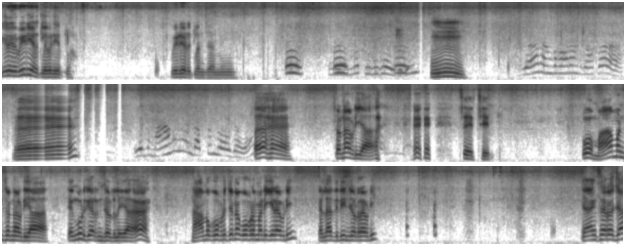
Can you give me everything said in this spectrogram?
இல்லை வீடியோ எடுக்கல வீடியோ எடுக்கலாம். வீடியோ எடுக்கலாம் ஜாமி. ம். சொன்னா அப்படியா சரி சரி. ஓ மாமன் சொன்னா அப்படியா எங்க வீட்டுக்காரன்னு சொல்றலையா? நாம கூப்பிட சொன்னா கூப்பிட மாட்டேங்கிற அப்படி? எல்லாத்திட்டையும் சொல்ற அப்படி? ஏங்க சரோஜா?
